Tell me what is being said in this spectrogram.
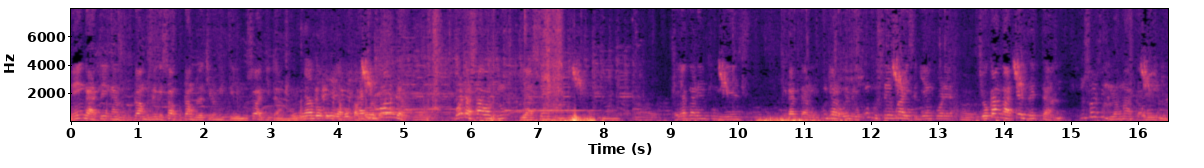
naye ng'ate nga nze okutambuza ngesawa kutambuza kilomita emu so agitambula nyamba okulinyako kati kaboda boda boda saawa zino ya sente nyingi eyagala enkumi ezi nga ttaano okujala wemere okumpusa ebwayise gyenkolera kyokka ng'ate ez'ettaano nsozigulamu akawunga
